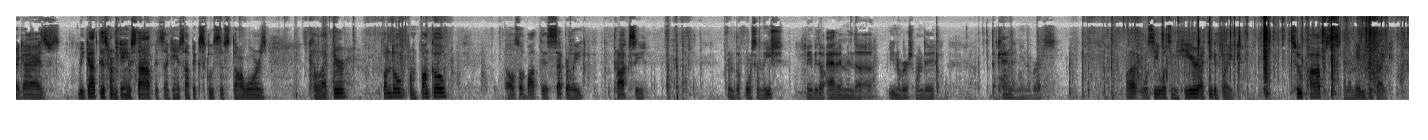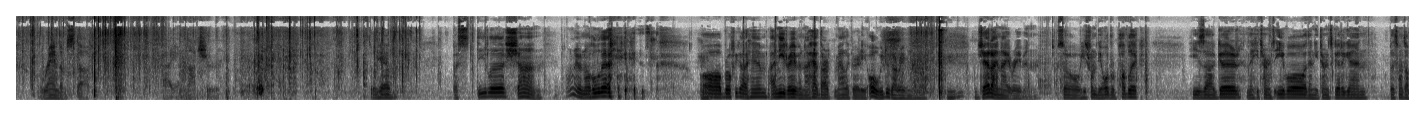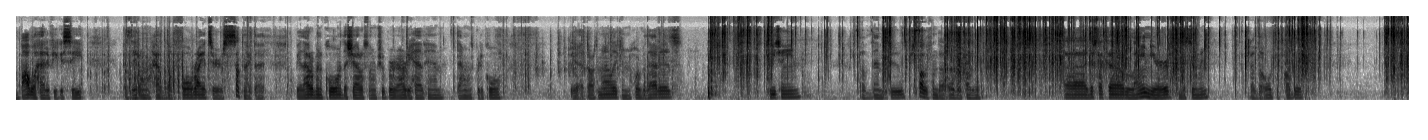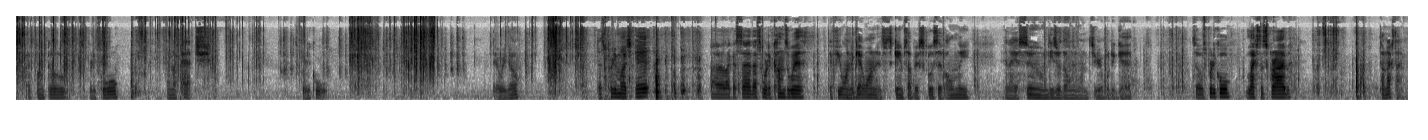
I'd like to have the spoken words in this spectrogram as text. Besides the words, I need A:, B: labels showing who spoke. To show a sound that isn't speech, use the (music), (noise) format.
A: Alright guys, we got this from GameStop. It's a GameStop exclusive Star Wars collector bundle from Funko. I also bought this separately, Proxy, from the Force Unleashed. Maybe they'll add him in the universe one day, the canon universe. But we'll see what's in here. I think it's like two pops and then maybe just like random stuff. I am not sure. So we have Bastila Shan. I don't even know who that (laughs) is. Mm. Oh, bro, if we got him. I need Revan. I have Darth Malak already. Oh, we do got Revan now. Mm -hmm. Jedi Knight Revan. So he's from the Old Republic. He's uh, good, then he turns evil, then he turns good again. But this one's a bobblehead, if you can see. Because they don't have the full rights or something like that. Yeah, that would have been cool. The Shadow Stormtrooper, I already have him. That one's pretty cool. But yeah, Darth Malak and whoever that is. Keychain of them two. She's probably from the Old Republic. Uh, just like a lanyard, I'm assuming, of the Old Republic. By Funko. It's pretty cool. And a patch. It's pretty cool. There we go. That's pretty much it. Uh, like I said, that's what it comes with. If you want to get one, it's GameStop exclusive only. And I assume these are the only ones you're able to get. So it's pretty cool. Like, subscribe. Till next time.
